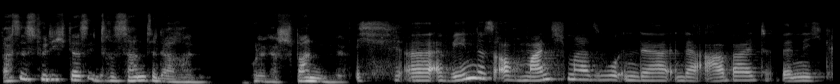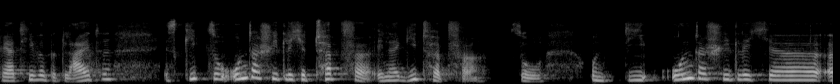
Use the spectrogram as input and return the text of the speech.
was ist für dich das Interessante daran? Oder das Spannende? Ich äh, erwähne das auch manchmal so in der, in der Arbeit, wenn ich Kreative begleite. Es gibt so unterschiedliche Töpfe, Energietöpfe, so und die unterschiedliche äh,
